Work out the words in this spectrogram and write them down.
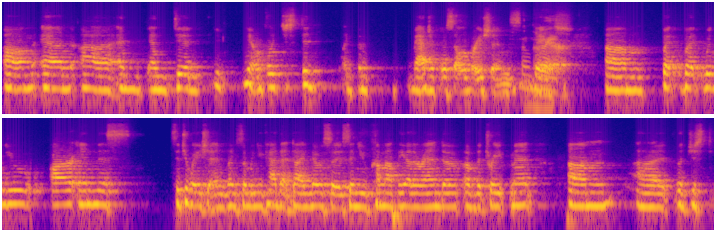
Um, and, uh, and, and did, you know, like just did like the magical celebrations So there. nice. Um, but, but when you are in this situation, like, so when you've had that diagnosis and you've come out the other end of, of the treatment, um, uh, just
